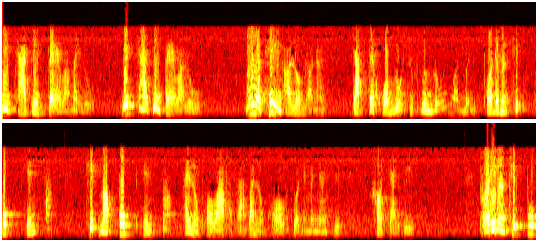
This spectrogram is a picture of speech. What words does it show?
วิชชาจึงแปลว่าไม่รู้ วิชาจึงแปลว่ารู้ เมื่อทิ้งอารมณ์เหล่านั้น จับแต่ความรู้สึกล้วนๆเหมือนพอได้มันคิดปุ๊บเห็นปั๊บคิดมาปุ๊บเห็นปั๊บให้หลวงพ่อว่าภาษาบ้านหลวงพ่อบทนี้มันยังคิด เข้าใจดี พอได้มันคิดปุ๊บ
